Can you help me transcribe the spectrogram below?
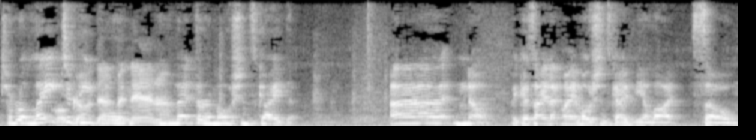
to relate Oh to God, people banana. who let their emotions guide them. Uh, no, because I let my emotions guide me a lot, so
